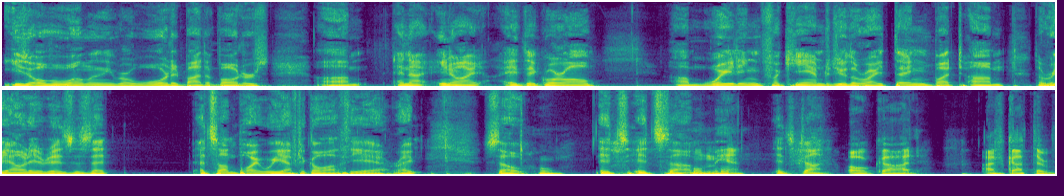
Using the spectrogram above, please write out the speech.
he's overwhelmingly rewarded by the voters. Um, and I you know I, I think we're all um, waiting for Cam to do the right thing but um, the reality of it is is that at some point we have to go off the air right? So oh. it's it's um, oh man. it's done. Oh god I've got the.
